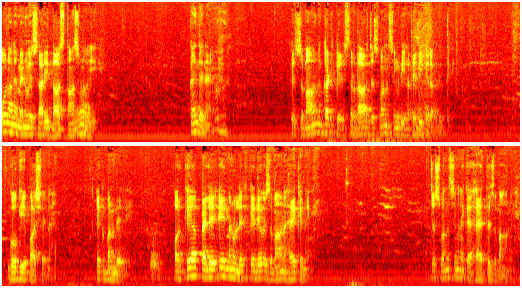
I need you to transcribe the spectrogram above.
ਉਹਨਾਂ ਨੇ ਮੈਨੂੰ ਇਹ ਸਾਰੀ ਦਾਸਤਾਨ ਸੁਣਾਈ। ਕਹਿੰਦੇ ਨੇ ਕਿ ਜ਼ਬਾਨ ਕੱਢ ਕੇ ਸਰਦਾਰ ਜਸਵੰਤ ਸਿੰਘ ਦੀ ਹਥੇਲੀ ਤੇ ਰੱਖ ਦਿੱਤੀ। ਗੋਗੀ ਪਾਸ਼ੇ ਨੇ ਇੱਕ ਬੰਦੇ ਦੀ। ਔਰ ਕਿਹਾ, ਪਹਿਲੇ ਇਹ ਮੈਨੂੰ ਲਿਖ ਕੇ ਦਿਓ ਜ਼ਬਾਨ ਹੈ ਕਿ ਨਹੀਂ? ਜਸਵੰਤ ਸਿੰਘ ਨੇ ਕਿਹਾ, ਹੈ ਤੇ ਜ਼ਬਾਨ ਹੈ।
